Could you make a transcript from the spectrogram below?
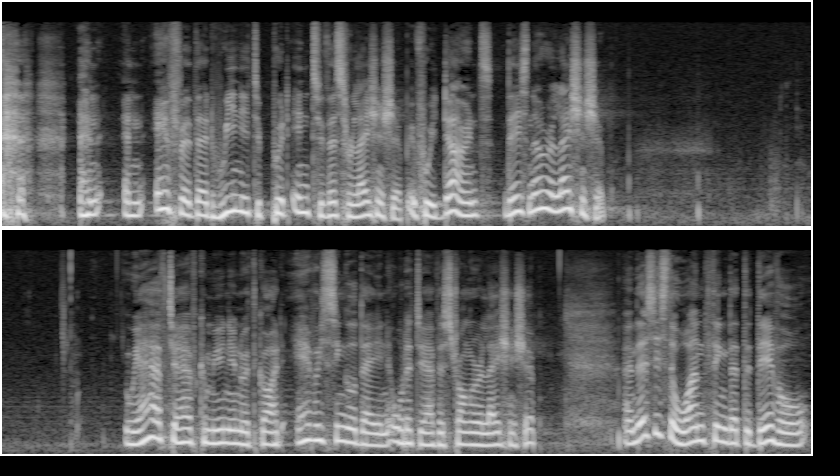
an, an effort that we need to put into this relationship. If we don't, there's no relationship. We have to have communion with God every single day in order to have a strong relationship. And this is the one thing that the devil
